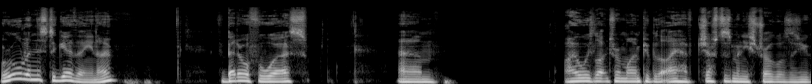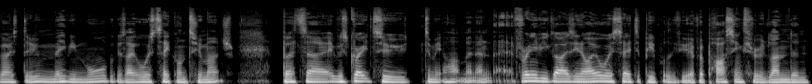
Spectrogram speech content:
we're all in this together, you know? For better or for worse, um, I always like to remind people that I have just as many struggles as you guys do, maybe more because I always take on too much. But uh, it was great to to meet Hartmut. And for any of you guys, you know, I always say to people if you're ever passing through London,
